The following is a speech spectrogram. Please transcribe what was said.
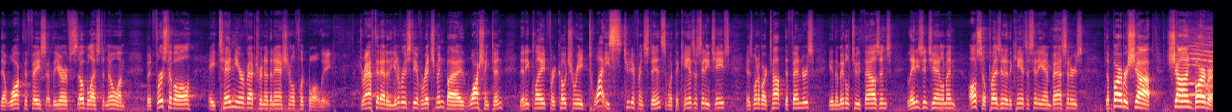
that walk the face of the earth. So blessed to know them. But first of all, a 10 year veteran of the National Football League drafted out of the University of Richmond by Washington. Then he played for Coach Reid twice, two different stints, with the Kansas City Chiefs as one of our top defenders in the middle 2000s. Ladies and gentlemen, also president of the Kansas City Ambassadors, the barbershop, Shawn Barber.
